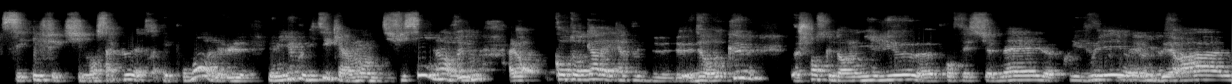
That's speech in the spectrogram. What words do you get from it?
C'est effectivement, ça peut être éprouvant. Le, le, milieu politique est un monde difficile. Hein. Alors, quand on regarde avec un peu de, de, recul, je pense que dans le milieu euh, professionnel, privé, euh, libéral,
